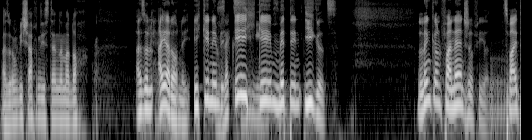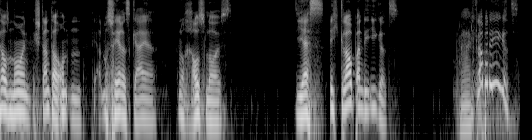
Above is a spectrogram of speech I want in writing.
Also irgendwie schaffen die es dann immer doch. Also eier doch nicht. Ich gehe gegen mit den Eagles. Lincoln Financial Field, 2009. Ich stand da unten. Die Atmosphäre ist geil. Wenn du rausläufst. Yes. Ich glaube an die Eagles. Ich glaube an die Eagles.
